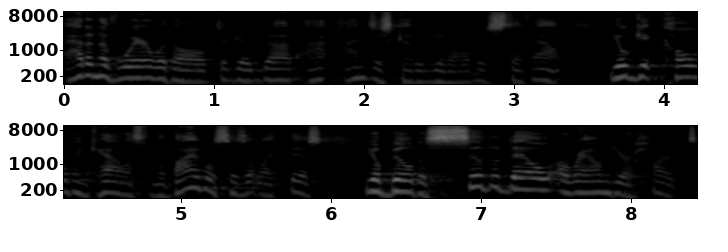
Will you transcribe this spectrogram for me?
had enough wherewithal to go, God, I, I just got to get all this stuff out. You'll get cold and callous. And the Bible says it like this You'll build a citadel around your heart.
